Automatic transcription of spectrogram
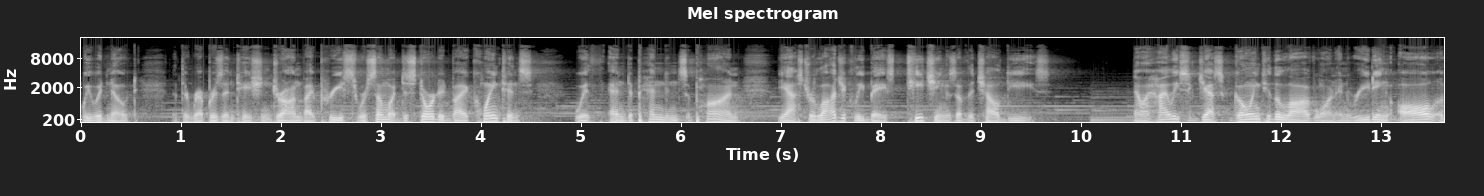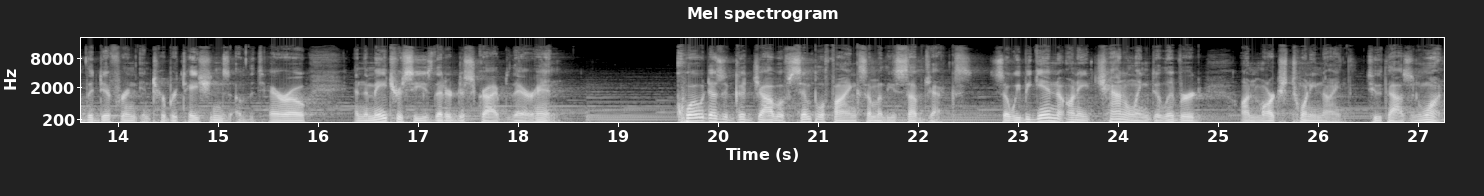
We would note that the representation drawn by priests were somewhat distorted by acquaintance with and dependence upon the astrologically based teachings of the Chaldees. Now, I highly suggest going to the Law of One and reading all of the different interpretations of the tarot and the matrices that are described therein. Q'uo does a good job of simplifying some of these subjects, so we begin on a channeling delivered on March 29, 2001.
